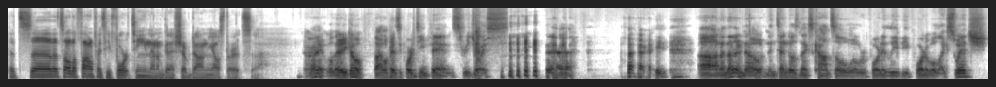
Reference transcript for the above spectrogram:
that's uh, that's all the Final Fantasy 14 that I'm gonna shove down y'all's throats. So. All right. Well, there you go. Final Fantasy 14 fans, rejoice. All right. Uh, on another note, Nintendo's next console will reportedly be portable like Switch,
